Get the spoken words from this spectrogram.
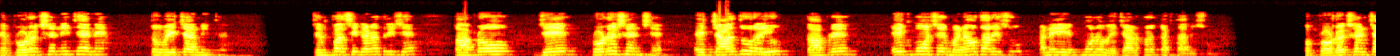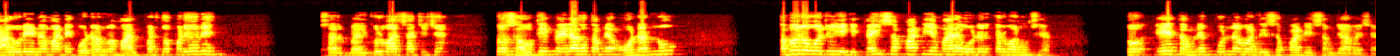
ને પ્રોડક્શન નહીં થાય ને, તો વેચાણ નહીં થાય. સિમ્પલ સી ગણતરી છે. તો આપણો જે પ્રોડક્શન છે, એ ચાલતું રહ્યું, તો આપણે એકમો છે બનાવતા રહીશું, અને એકમોનો વેચાણ પણ કરતા રહીશું. તો પ્રોડક્શન ચાલુ રહે એના માટે ગોડાઉનમાં માલ પર તો પડ્યો રે સર બિલકુલ વાત સાચી છે. તો સૌથી પહેલા તો તમને ઓર્ડરનું ખબર હોવો જોઈએ કે કઈ સપાટીએ મારે ઓર્ડર કરવાનું છે. તો એ તમને પુનઃવર્તી સપાટી સમજાવે છે.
